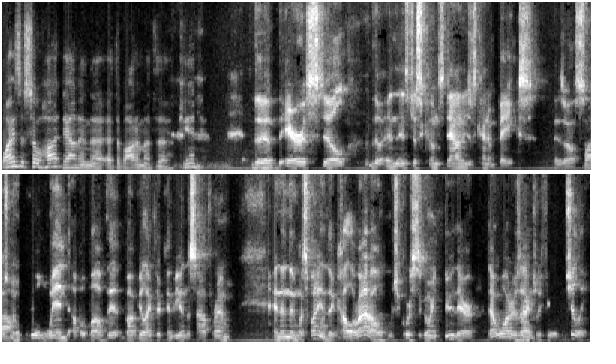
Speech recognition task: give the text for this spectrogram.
Why is it so hot down in the at the bottom of the canyon? The the air is still, the, and it just comes down and just kind of bakes. There's also wow. there's no cool wind up above the above you like there can be on the south rim. And then, then what's funny, the Colorado, which of course is going through there, that water is right. actually feeling chilly.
